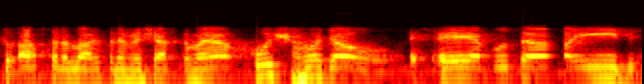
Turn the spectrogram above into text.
تو آپ صلی اللہ علیہ وسلم نے شاید فرمایا، خوش ہو جاؤ۔ اے ابو سعید،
